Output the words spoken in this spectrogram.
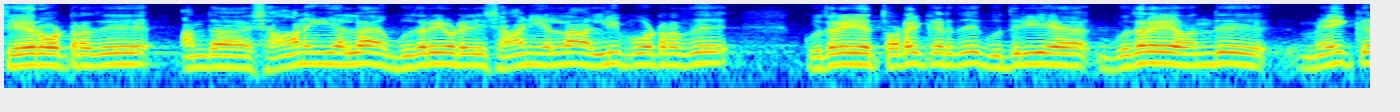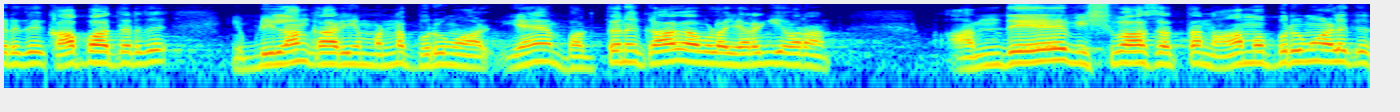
தேர் ஓட்டுறது அந்த சாணியெல்லாம் குதிரையுடைய சாணியெல்லாம் அள்ளி போடுறது குதிரையை துடைக்கிறது குதிரையை குதிரையை வந்து மேய்க்கிறது காப்பாற்றுறது இப்படிலாம் காரியம் பண்ண பெருமாள். ஏன்? பக்தனுக்காக அவ்வளோ இறங்கி வரான். அந்தே விஸ்வாசத்தை நாம் பெருமாளுக்கு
